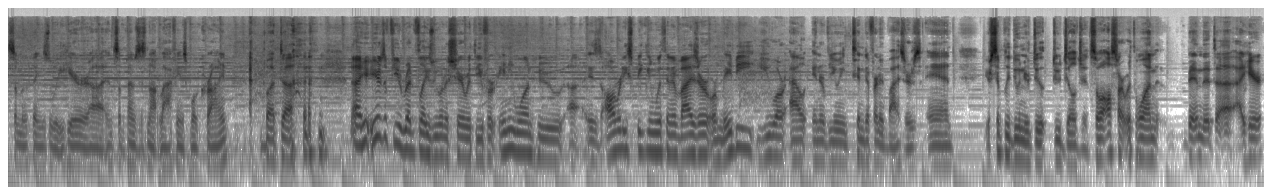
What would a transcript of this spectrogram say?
some of the things we hear, uh, and sometimes it's not laughing; it's more crying. But uh, here's a few red flags we want to share with you for anyone who uh, is already speaking with an advisor, or maybe you are out interviewing ten different advisors and you're simply doing your due, due diligence. So I'll start with one, Ben, that uh, I hear.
